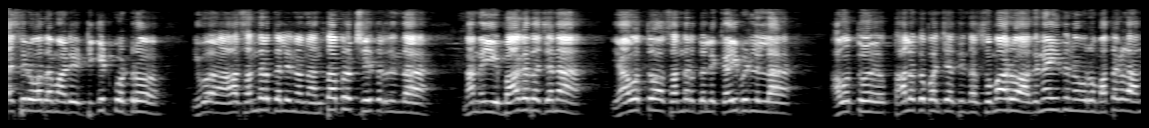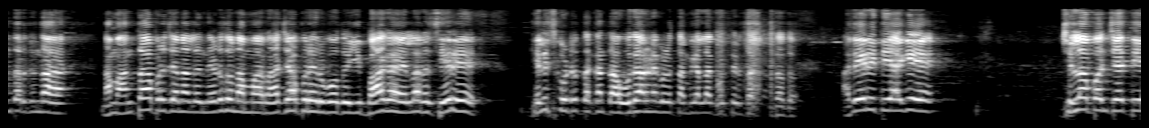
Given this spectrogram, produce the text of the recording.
ಆಶೀರ್ವಾದ ಮಾಡಿ ಟಿಕೆಟ್ ಕೊಟ್ಟರು ಇವ ಆ ಸಂದರ್ಭದಲ್ಲಿ ನನ್ನ ಅಂತಾಪುರ ಕ್ಷೇತ್ರದಿಂದ ನನ್ನ ಈ ಭಾಗದ ಜನ ಯಾವತ್ತೂ ಆ ಸಂದರ್ಭದಲ್ಲಿ ಕೈ ಬಿಡಲಿಲ್ಲ. ಅವತ್ತು ತಾಲೂಕು ಪಂಚಾಯತಿಯಿಂದ ಸುಮಾರು ಹದಿನೈದು ನೂರು ಮತಗಳ ಅಂತರದಿಂದ ನಮ್ಮ ಅಂತಾಪುರ ಜನಲ್ಲಿ ನಡೆದು ನಮ್ಮ ರಾಜಾಪುರ ಇರ್ಬೋದು, ಈ ಭಾಗ ಎಲ್ಲರೂ ಸೇರಿ ಗೆಲ್ಲಿಸಿಕೊಟ್ಟಿರ್ತಕ್ಕಂಥ ಉದಾಹರಣೆಗಳು ತಮಗೆಲ್ಲ ಗೊತ್ತಿರ್ತಕ್ಕಂಥದ್ದು. ಅದೇ ರೀತಿಯಾಗಿ ಜಿಲ್ಲಾ ಪಂಚಾಯತಿ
